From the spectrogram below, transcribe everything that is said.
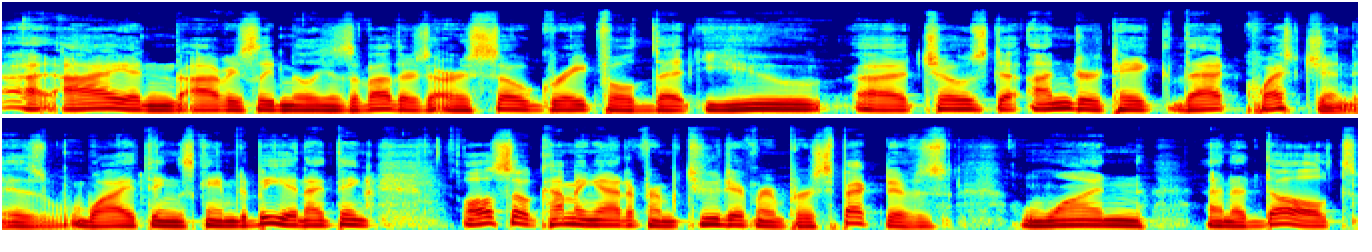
I, and obviously millions of others are so grateful that you uh, chose to undertake that question is why things came to be. And I think also coming at it from two different perspectives. One, an adult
